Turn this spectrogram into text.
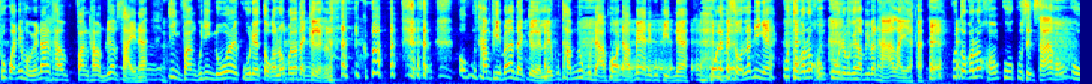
ทุกวันที่ผมไปนั่งทำฟังทำแบบเลื่อมใสนะยิ่งฟังกูยิ่งรู้ว่ากูเนี่ยตกนรกมาตั้งแต่เกิดแล้วนะกูโอ้กูทำผิดมาตั้งแต่เกิดเลยกูทำนู่นกูด่าพ่อด่าแม่เนี่ยกูผิดเนี่ยกูเลยไม่สนแล้วนี่ไงกูตกนรกของกูเนี่ยมันจะทำมีปัญหาอะไรอะกูตกนรกของกูกูศึกษาของกู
